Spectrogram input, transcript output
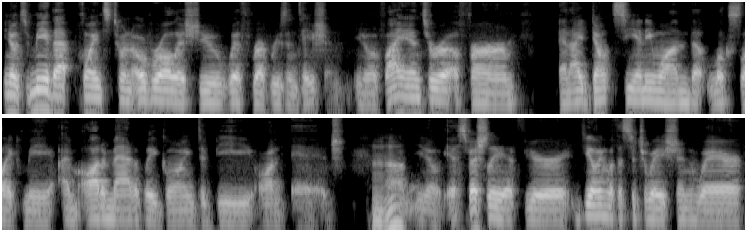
you know, to me, that points to an overall issue with representation. You know, if I enter a firm and I don't see anyone that looks like me, I'm automatically going to be on edge. Mm-hmm. Um, you know, especially if you're dealing with a situation where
